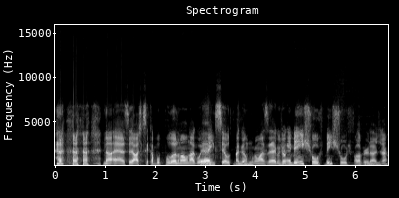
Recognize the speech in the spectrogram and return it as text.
Não, é, você acho que você acabou pulando, mas o Nagoya é. venceu o Sagan uhum. por 1x0. Um jogo é. bem show, bem show, de falar a verdade, uhum. né?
